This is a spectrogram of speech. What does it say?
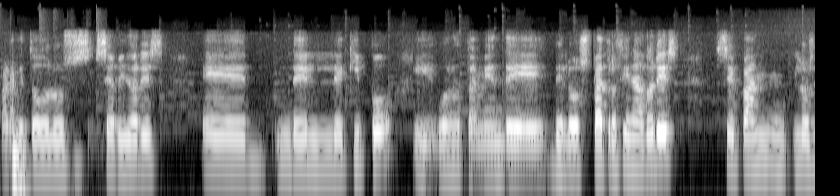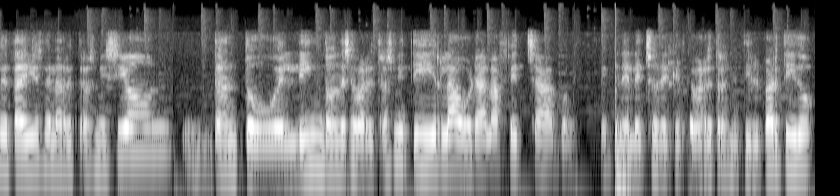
para que mm. todos los seguidores eh, del equipo y bueno, también de, los patrocinadores sepan los detalles de la retransmisión, tanto el link donde se va a retransmitir, la hora, la fecha, bueno, en el hecho de que se va a retransmitir el partido.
